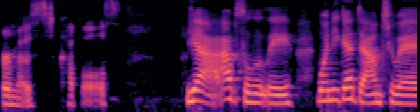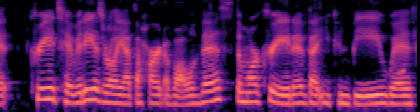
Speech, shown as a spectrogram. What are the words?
for most couples. Yeah, absolutely. When you get down to it, creativity is really at the heart of all of this. The more creative that you can be with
